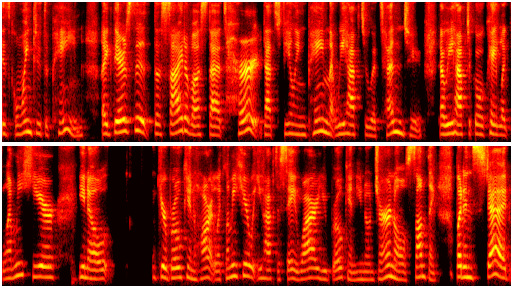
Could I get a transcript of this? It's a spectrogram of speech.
is going through the pain. Like there's the the side of us that's hurt that's feeling pain that we have to attend to that we have to go okay like let me hear you know your broken heart. Like let me hear what you have to say. Why are you broken? You know journal something. But instead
